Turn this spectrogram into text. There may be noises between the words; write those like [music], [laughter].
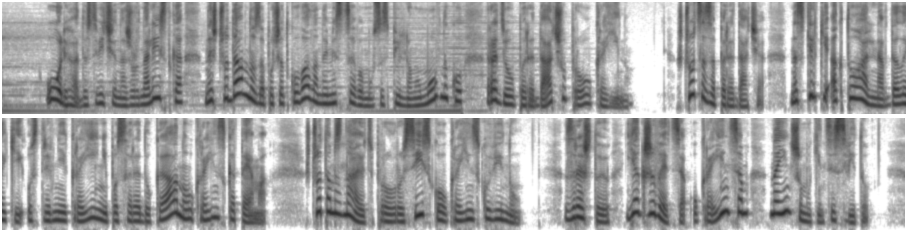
Ольга, досвідчена журналістка, нещодавно започаткувала на місцевому суспільному мовнику радіопередачу про Україну. Що це за передача? Наскільки актуальна в далекій острівній країні посеред океану українська тема? Що там знають про російсько-українську війну? Зрештою, як живеться українцям на іншому кінці світу?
